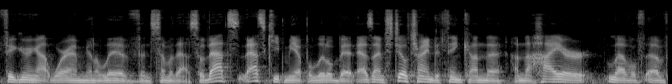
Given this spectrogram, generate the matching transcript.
figuring out where I'm going to live and some of that. So that's, that's keeping me up a little bit as I'm still trying to think on the, on the higher level of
